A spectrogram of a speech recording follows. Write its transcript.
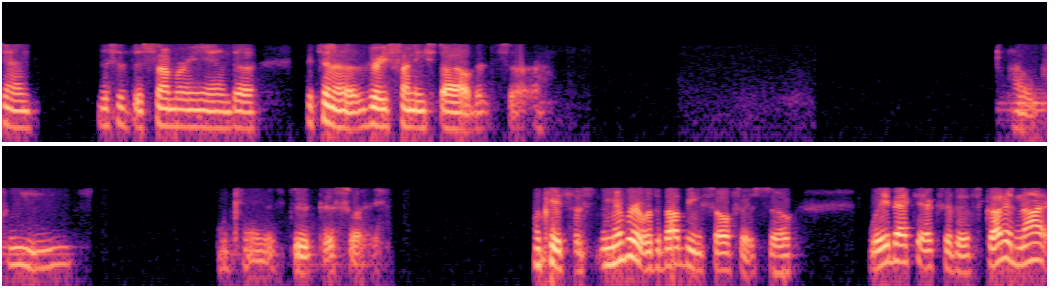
ten. This is the summary, and uh, it's in a very funny style. That's uh, oh please. Okay, let's do it this way. Okay, so remember it was about being selfish. So way back to Exodus, God had not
